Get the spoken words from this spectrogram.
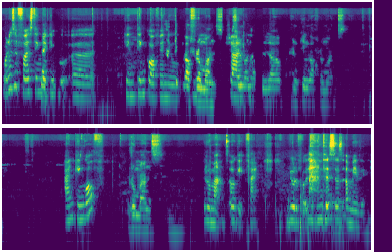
what is the first thing like that you uh, can think of when you king of romance. Shah Rukh Symbol Khan of love and king of romance. and King of Romance. Romance? Okay, fine, beautiful. this is amazing.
